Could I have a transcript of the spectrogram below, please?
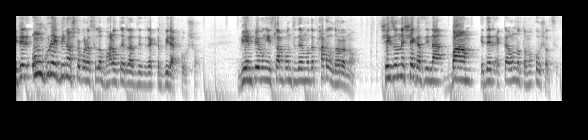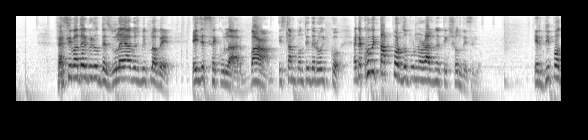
এটার অঙ্কুরে বিনষ্ট করা ছিল ভারতের রাজনীতির একটা বিরাট কৌশল। বিএনপি এবং ইসলামপন্থীদের মধ্যে ফাটল ধরানো, সেই জন্য শেখ হাসিনা বাম এদের একটা অন্যতম কৌশল ছিল। ফ্যাসিবাদের বিরুদ্ধে জুলাই আগস্ট বিপ্লবে এই যে সেকুলার, বাম, ইসলামপন্থীদের ঐক্য, এটা খুবই তাৎপর্যপূর্ণ রাজনৈতিক সন্ধি ছিল। এর বিপদ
